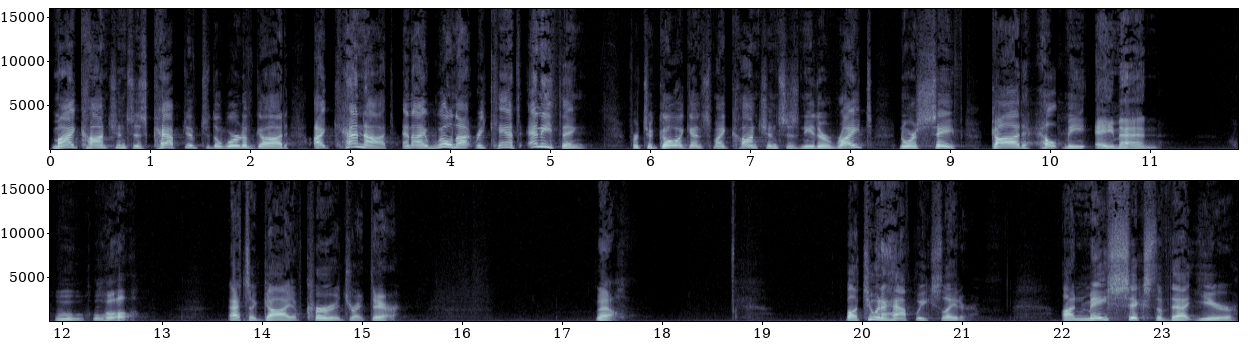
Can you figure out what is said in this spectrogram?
My conscience is captive to the word of God. I cannot and I will not recant anything, for to go against my conscience is neither right nor safe. God help me, amen. Ooh. That's a guy of courage right there. Well, about two and a half weeks later, on May 6th of that year,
